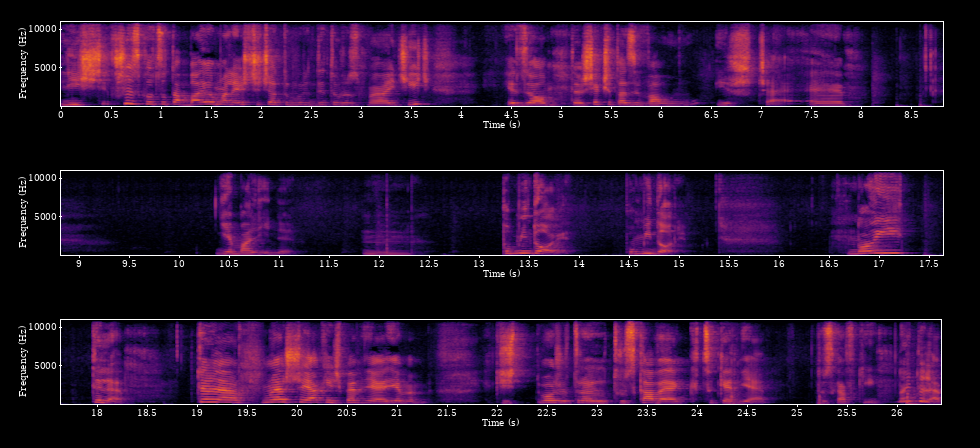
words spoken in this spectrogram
liście, wszystko co tam mają, ale jeszcze trzeba będę to rozmaicić. Jedzą też, jak się to nazywało jeszcze, e, nie maliny, mm, pomidory, pomidory. No i tyle. Tyle, no jeszcze jakieś pewnie, nie wiem, może trochę truskawek, cukier nie, truskawki, no i tyle.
